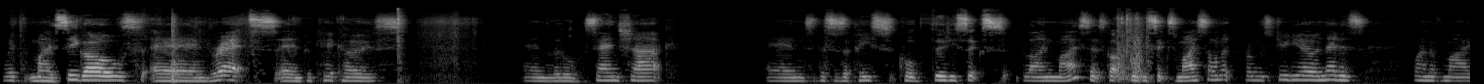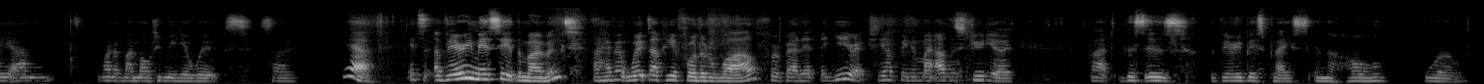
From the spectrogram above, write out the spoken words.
with my seagulls and rats and pukekos and little sand shark and this is a piece called 36 Blind Mice. And it's got 36 mice on it from the studio, and that is one of my um, one of my multimedia works. So yeah, it's a very messy at the moment. I haven't worked up here for a little while, for about a, a year actually. I've been in my other studio, but this is the very best place in the whole world.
